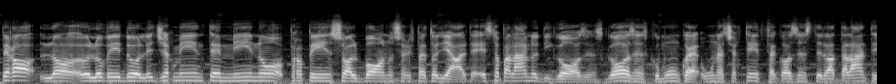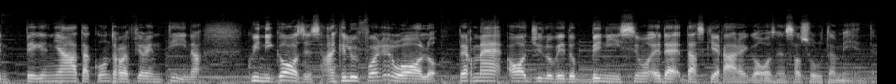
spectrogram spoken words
però lo, lo vedo leggermente meno propenso al bonus rispetto agli altri e sto parlando di Gosens. Gosens comunque una certezza, Gosens dell'Atalanta impegnata contro la Fiorentina, quindi Gosens anche lui fuori ruolo, per me oggi lo vedo benissimo ed è da schierare Gosens assolutamente.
